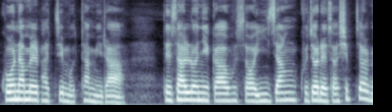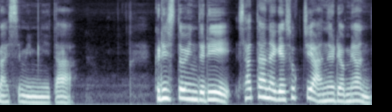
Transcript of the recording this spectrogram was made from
구원함을 받지 못함이라. 데살로니가 후서 2장 9절에서 10절 말씀입니다. 그리스도인들이 사탄에게 속지 않으려면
